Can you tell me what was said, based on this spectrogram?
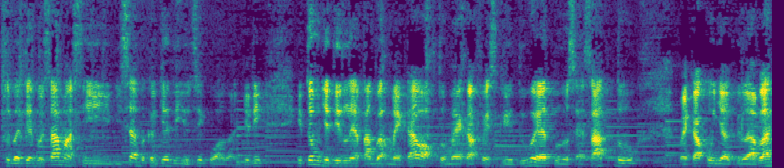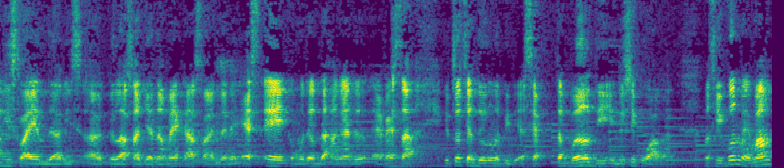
sebagian besar masih bisa bekerja di industri keuangan. Jadi, itu menjadi nilai tambah mereka waktu mereka face graduate, lulus S1, mereka punya gelar lagi selain dari uh, gelar sarjana mereka selain dari SE kemudian belakangnya ada RSA itu cenderung lebih acceptable di industri keuangan meskipun memang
